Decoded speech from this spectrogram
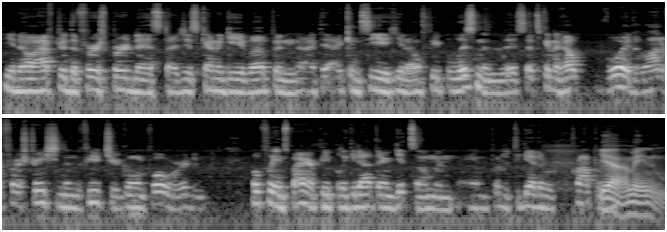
you know, after the first bird nest, I just kind of gave up, and I, th- I can see, you know, people listening to this. That's going to help avoid a lot of frustration in the future going forward, and hopefully inspire people to get out there and get some and, and put it together properly. Yeah, I mean,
